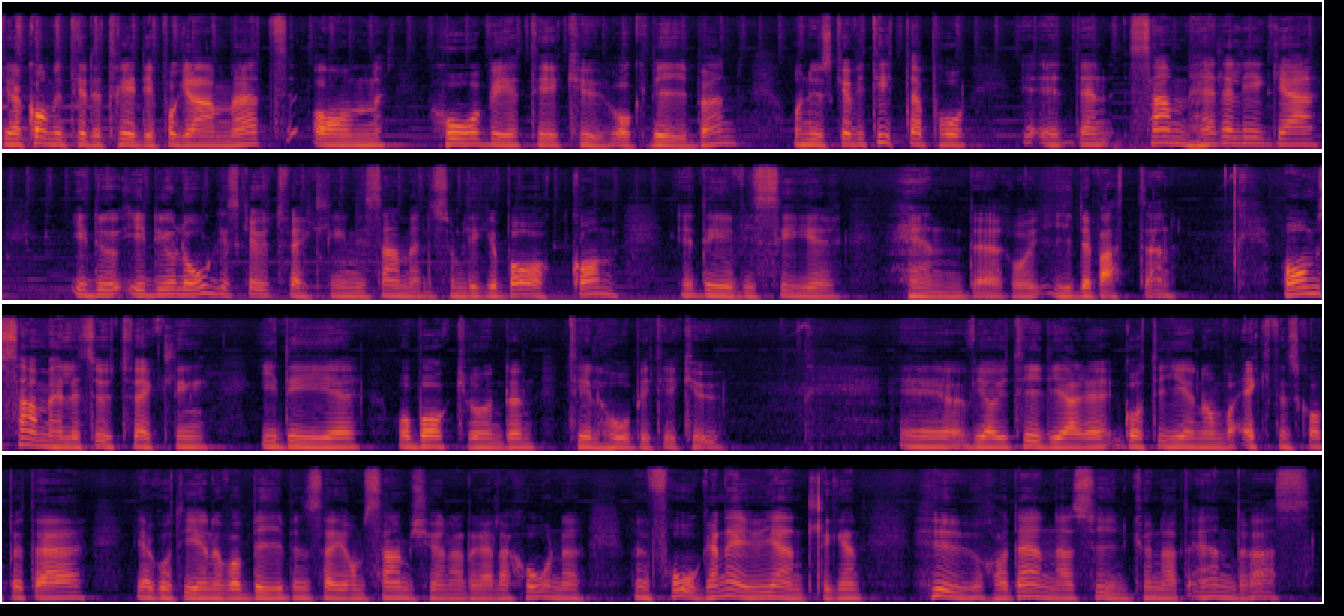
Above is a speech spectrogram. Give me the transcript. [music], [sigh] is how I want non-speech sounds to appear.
Vi har kommit till det tredje programmet om HBTQ och Bibeln. Och nu ska vi titta på eh, den samhälleliga ideologiska utvecklingen i samhället som ligger bakom eh, det vi ser händer och i debatten. Om samhällets utveckling, idéer och bakgrunden till HBTQ. Eh, vi har ju tidigare gått igenom vad äktenskapet är. Vi har gått igenom vad Bibeln säger om samkönade relationer. Men frågan är ju egentligen hur har denna syn kunnat ändras?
